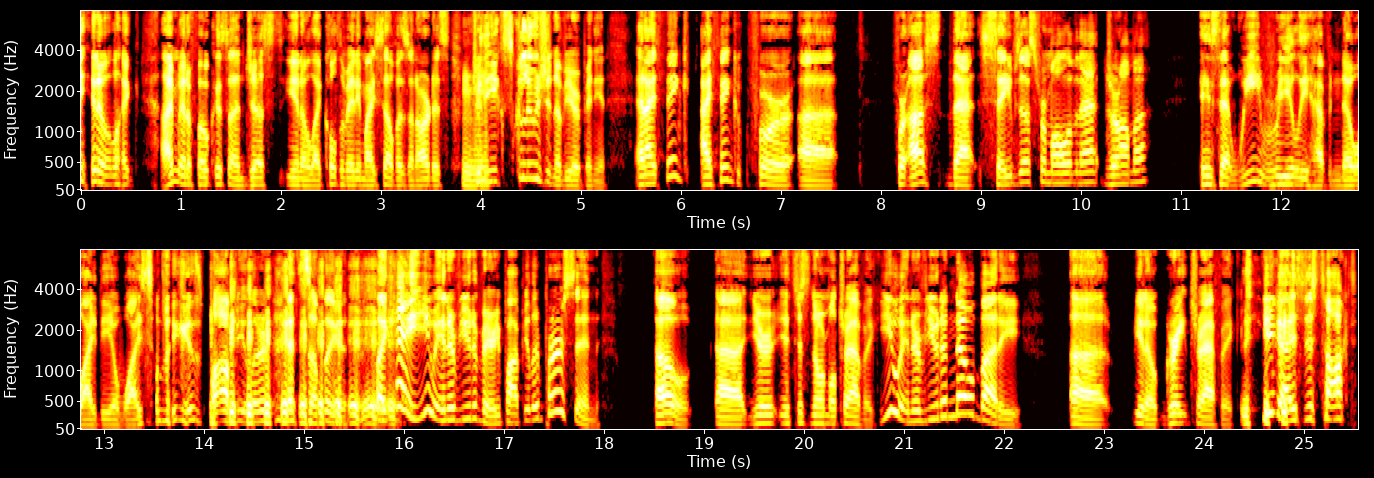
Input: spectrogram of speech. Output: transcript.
you know, like I'm going to focus on just, you know, like cultivating myself as an artist to Mhm. the exclusion of your opinion. And I think, I think for, uh, for us, that saves us from all of that drama is that we really have no idea why something is popular and something like, hey, you interviewed a very popular person. Oh, uh, you're it's just normal traffic. You interviewed a nobody. Uh, you know, great traffic. You guys just talked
